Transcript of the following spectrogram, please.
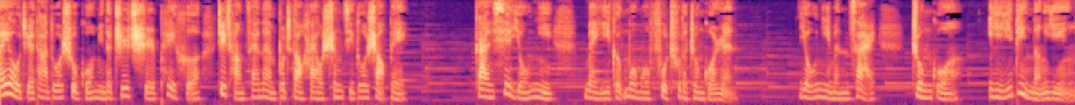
没有绝大多数国民的支持配合，这场灾难不知道还要升级多少倍。感谢有你，每一个默默付出的中国人，有你们在，中国一定能赢。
